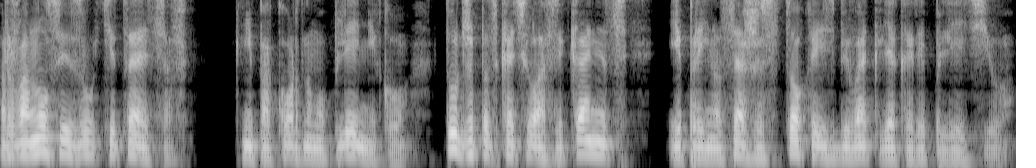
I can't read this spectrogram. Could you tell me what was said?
рванулся из рук китайцев. К непокорному пленнику тут же подскочил африканец и принялся жестоко избивать лекаря плетью.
